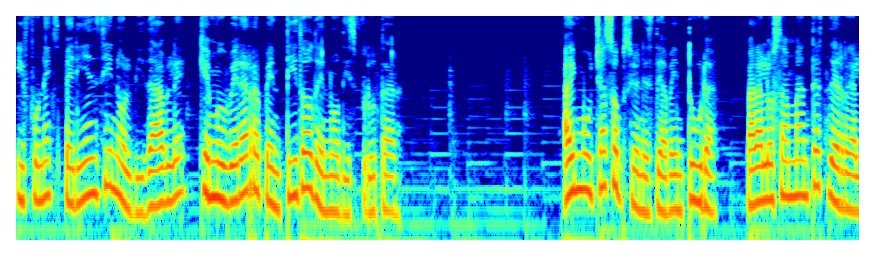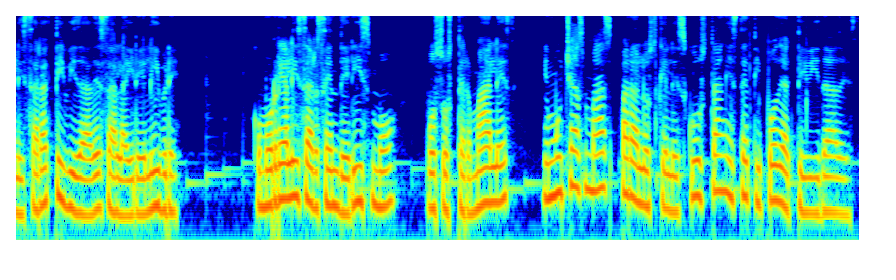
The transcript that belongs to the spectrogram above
y fue una experiencia inolvidable que me hubiera arrepentido de no disfrutar. Hay muchas opciones de aventura para los amantes de realizar actividades al aire libre, como realizar senderismo, pozos termales y muchas más para los que les gustan este tipo de actividades.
